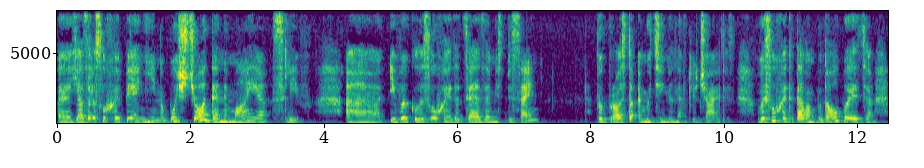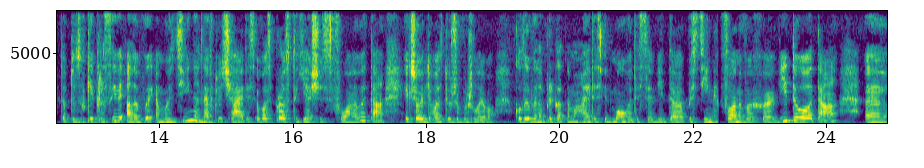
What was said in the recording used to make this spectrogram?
Е, Я зараз слухаю піаніно, будь-що, де немає слів. Е, І ви, коли слухаєте це замість пісень, ви просто емоційно не включаєтесь. Ви слухаєте, та вам подобається, тобто звуки красиві, але ви емоційно не включаєтесь. У вас просто є щось фонове, та якщо для вас дуже важливо, коли ви, наприклад, намагаєтесь відмовитися від е, постійних фонових е, відео та е,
